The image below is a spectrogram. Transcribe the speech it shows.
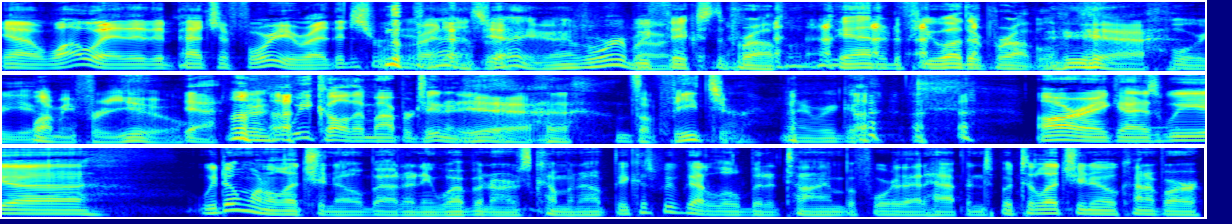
yeah. Huawei, they, they patch it for you, right? They just right now. That's right. You don't have to worry about We about fixed the problem. We added a few other problems. Yeah. for you. Well, I mean, for you. yeah, we call them opportunities. Yeah. It's a feature. There we go. All right, guys. We uh we don't want to let you know about any webinars coming up because we've got a little bit of time before that happens. But to let you know, kind of our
